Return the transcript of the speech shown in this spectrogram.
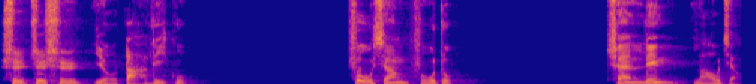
是知识有大力故，互相扶助，劝令劳脚。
